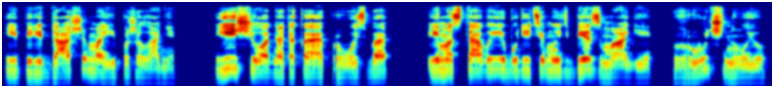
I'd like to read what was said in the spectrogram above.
и передашь им мои пожелания. Еще одна такая просьба. И мостовые будете мыть без магии, вручную».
